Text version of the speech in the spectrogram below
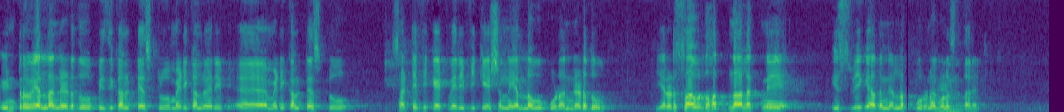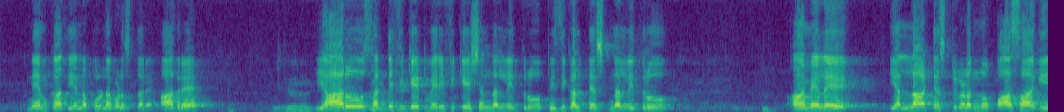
ಇಂಟರ್ವ್ಯೂ ಎಲ್ಲ ನಡೆದು physical test medical very medical test certificate verification ಎಲ್ಲವೂ ಕೂಡ ನಡೆದು ಎರಡು ಸಾವಿರದ ಹದಿನಾಲ್ಕನೇ ಇಸ್ವಿಗೆ ಅದನ್ನೆಲ್ಲ ಪೂರ್ಣಗೊಳಿಸ್ತಾರೆ. ನೇಮಕಾತಿಯನ್ನು ಪೂರ್ಣಗೊಳಿಸ್ತಾರೆ. ಆದರೆ ಯಾರು ಸರ್ಟಿಫಿಕೇಟ್ ವೆರಿಫಿಕೇಶನ್ ನಲ್ಲಿದ್ರು ಫಿಸಿಕಲ್ ಟೆಸ್ಟ್ ನಲ್ಲಿದ್ರು ಆಮೇಲೆ ಎಲ್ಲಾ ಟೆಸ್ಟ್ಗಳನ್ನು ಪಾಸ್ ಆಗಿ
